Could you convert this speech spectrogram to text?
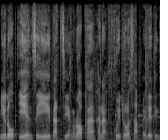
มีระบบ ENC ตัดเสียงรอบข้างขณะคุยโทรศัพท์ไปได้ถึง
